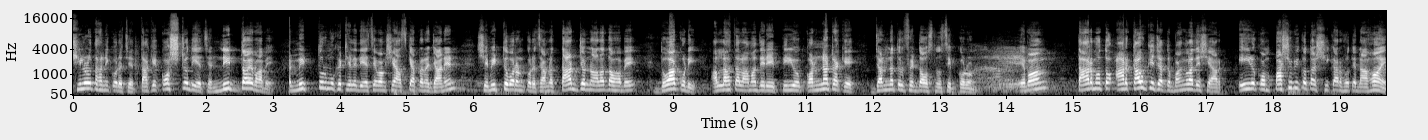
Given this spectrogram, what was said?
শিলতাহানি করেছে, তাকে কষ্ট দিয়েছে, নির্দয়ভাবে মৃত্যুর মুখে ঠেলে দিয়েছে এবং সে আজকে আপনারা জানেন, সে মৃত্যুবরণ করেছে। আমরা তার জন্য আলাদাভাবে দোয়া করি। আল্লাহ তালা আমাদের এই প্রিয় কন্যাটাকে জান্নাতুল ফেরদাউস নসিব করুন। এবং তার মতো আর কাউকে যাতে বাংলাদেশে আর এইরকম পাশবিকতার শিকার হতে না হয়,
